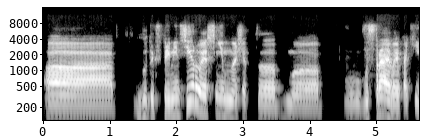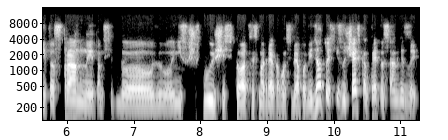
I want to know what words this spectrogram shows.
вот экспериментируя с ним, значит, выстраивая какие-то странные, там, э, несуществующие ситуации, смотря как он себя поведет, то есть изучать конкретно сам язык.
